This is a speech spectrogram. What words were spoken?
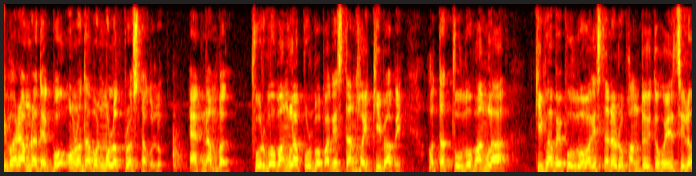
এবারে আমরা দেখব অনুধাবনমূলক প্রশ্নগুলো। এক নাম্বার পূর্ব বাংলা, পূর্ব পাকিস্তান হয় কীভাবে? অর্থাৎ পূর্ব বাংলা কীভাবে পূর্ব পাকিস্তানে রূপান্তরিত হয়েছিল?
